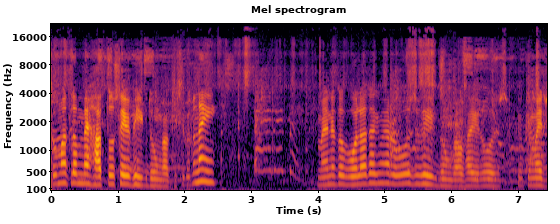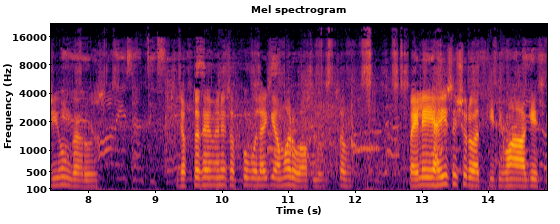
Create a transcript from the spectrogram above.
तो मतलब मैं हाथों से भीग दूँगा किसी को तो नहीं। मैंने तो बोला था कि मैं रोज़ भीग दूँगा भाई, रोज़, क्योंकि मैं जीऊँगा रोज़। जब तक है मैंने सबको बोला है कि अमर हो आप लोग, सब पहले यही से शुरुआत की थी, वहाँ आगे से।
